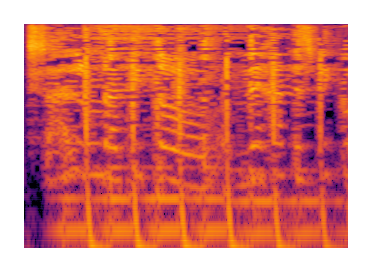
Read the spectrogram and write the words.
Sal un ratito, déjate explico.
